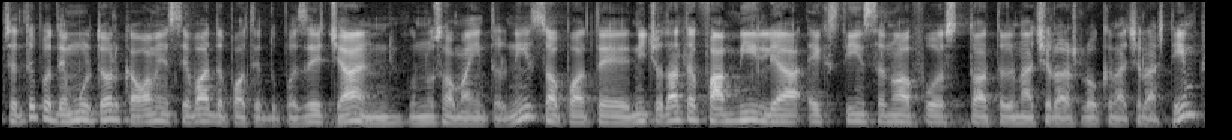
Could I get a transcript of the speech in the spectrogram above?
se întâmplă de multe ori ca oamenii se vadă poate după 10 ani, nu s-au mai întâlnit sau poate niciodată familia extinsă nu a fost toată în același loc în același timp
